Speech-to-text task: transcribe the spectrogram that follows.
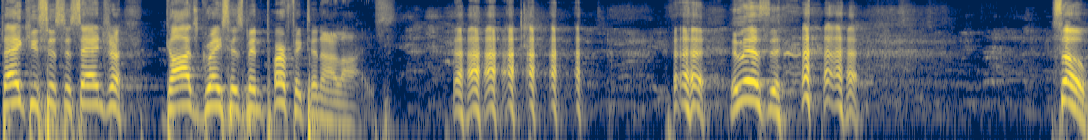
Thank you, Sister Sandra. God's grace has been perfect in our lives. Listen. so,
